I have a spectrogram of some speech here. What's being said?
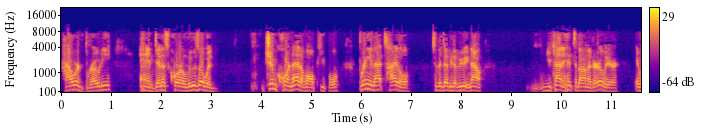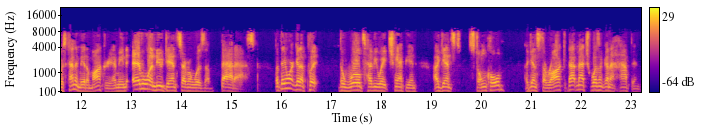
Howard Brody and Dennis Coralluzzo with Jim Cornette of all people, bringing that title to the WWE. Now, you kind of hinted on it earlier it was kind of made a mockery. I mean, everyone knew Dan Severn was a badass, but they weren't going to put the world's heavyweight champion against Stone Cold, against The Rock. That match wasn't going to happen.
